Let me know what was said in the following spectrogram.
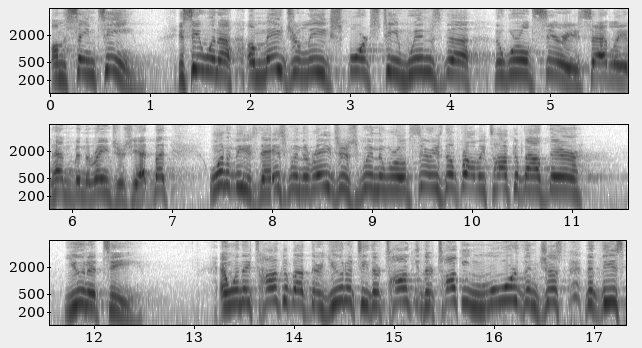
on the same team. You see, when a, a, major league sports team wins the, the World Series, sadly it hadn't been the Rangers yet, but one of these days when the Rangers win the World Series, they'll probably talk about their unity. And when they talk about their unity, they're talking, they're talking more than just that these,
